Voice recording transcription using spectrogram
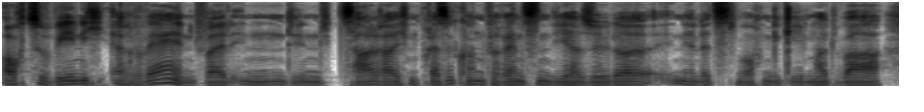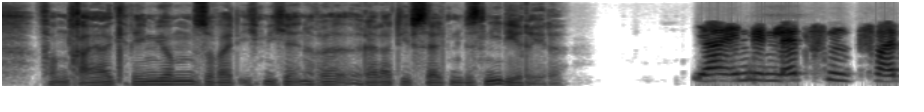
auch, zu wenig erwähnt, weil in den zahlreichen Pressekonferenzen, die Herr Söder in den letzten Wochen gegeben hat, war vom Dreiergremium, soweit ich mich erinnere, relativ selten bis nie die Rede. Ja, in den letzten zwei,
